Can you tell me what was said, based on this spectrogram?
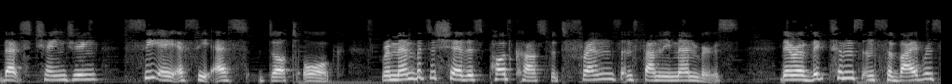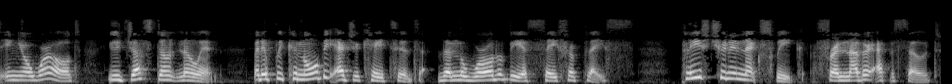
That's changing, C-A-S-E-S C-A-S-E-S.org. Remember to share this podcast with friends and family members. There are victims and survivors in your world. You just don't know it. But if we can all be educated, then the world will be a safer place. Please tune in next week for another episode.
